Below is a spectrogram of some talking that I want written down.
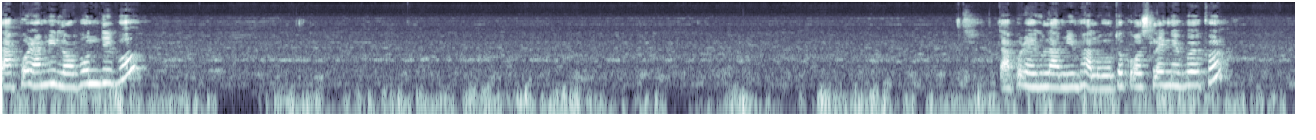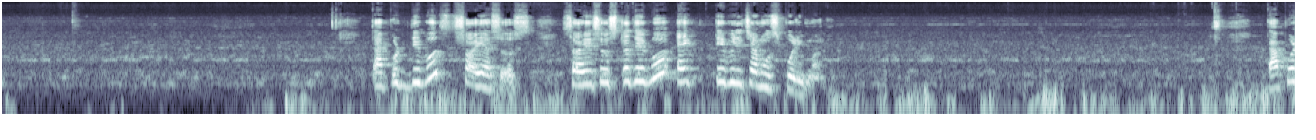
তারপর আমি লবণ দেব। তারপর এগুলো আমি ভালো মতো কষলাই নেব এখন। তারপর দেব সয়া সস। সয়া সসটা দেব এক টেবিল চামচ পরিমাণ। তারপর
